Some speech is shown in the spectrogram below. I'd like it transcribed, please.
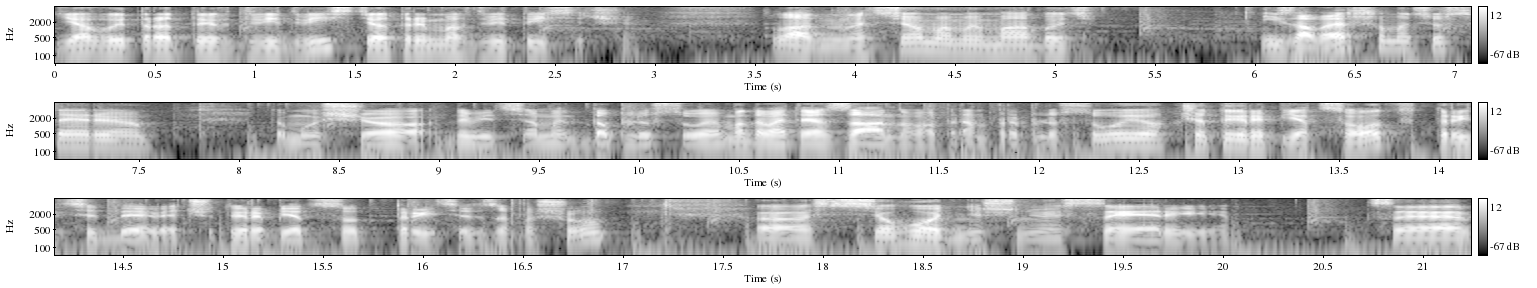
Я витратив 2200, отримав 2000. Ладно, на цьому ми, мабуть, і завершимо цю серію. Тому що, дивіться, ми доплюсуємо. Давайте я заново прям приплюсую. 4539. 4530 запишу. Е, з сьогоднішньої серії це,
